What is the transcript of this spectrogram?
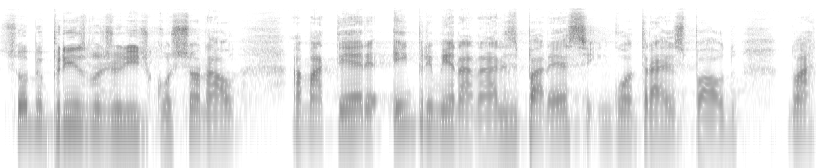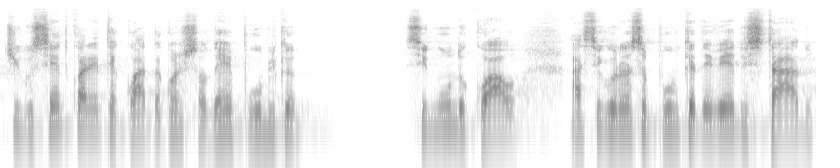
Sob o prisma jurídico constitucional, a matéria, em primeira análise, parece encontrar respaldo no artigo 144 da Constituição da República, segundo o qual a segurança pública é dever do Estado,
